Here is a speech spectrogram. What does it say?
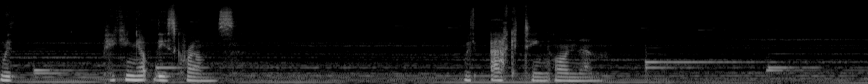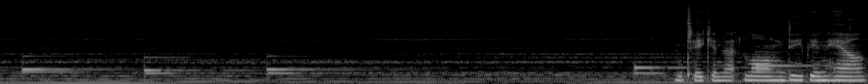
with picking up these crumbs, with acting on them. And taking that long, deep inhale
